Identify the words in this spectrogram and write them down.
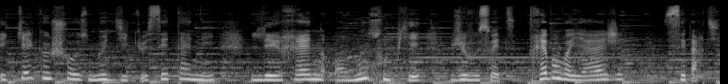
et quelque chose me dit que cette année, les reines en ont sous le pied. Je vous souhaite très bon voyage. C'est parti.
